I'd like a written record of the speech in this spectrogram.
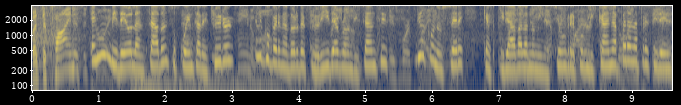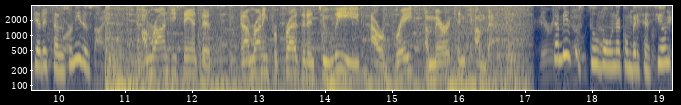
But decline is a En un video lanzado en su cuenta de Twitter, el gobernador de Florida, Ron DeSantis, dio a conocer que aspiraba a la nominación republicana para la presidencia de Estados Unidos. I'm Ron DeSantis, and I'm running for president to lead our great American comeback. También sostuvo una conversación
